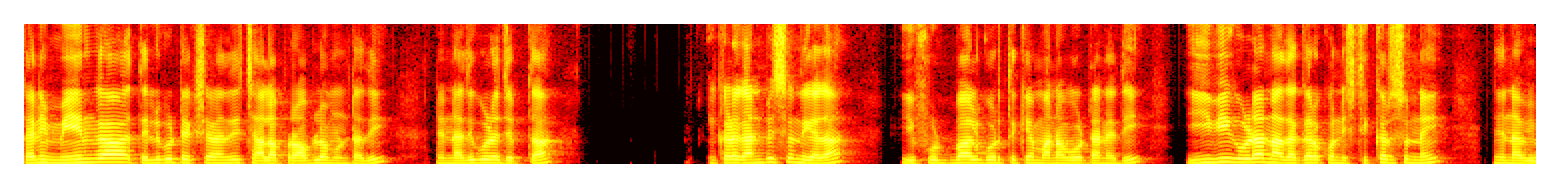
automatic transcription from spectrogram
కానీ మెయిన్గా తెలుగు టెక్స్ట్ అనేది చాలా ప్రాబ్లం ఉంటుంది. నేను అది కూడా చెప్తా. ఇక్కడ కనిపిస్తుంది కదా ఈ ఫుట్బాల్ గుర్తుకే మన ఓట్ అనేది. ఇవి కూడా నా దగ్గర కొన్ని స్టిక్కర్స్ ఉన్నాయి. నేను అవి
